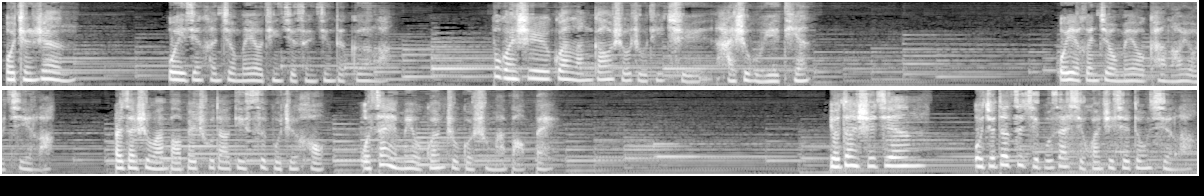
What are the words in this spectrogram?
我承认，我已经很久没有听起曾经的歌了，不管是《灌篮高手》主题曲，还是五月天。我也很久没有看《老友记》了，而在《数码宝贝》出到第四部之后，我再也没有关注过《数码宝贝》。有段时间，我觉得自己不再喜欢这些东西了，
